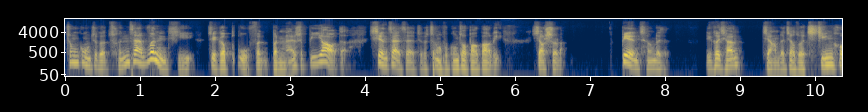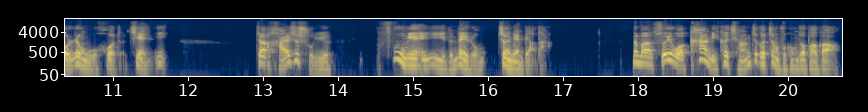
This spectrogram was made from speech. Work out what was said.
中共这个存在问题这个部分本来是必要的，现在在这个政府工作报告里消失了，变成了李克强。讲的叫做今后任务或者建议，这还是属于负面意义的内容，正面表达。那么，所以我看李克强这个政府工作报告，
